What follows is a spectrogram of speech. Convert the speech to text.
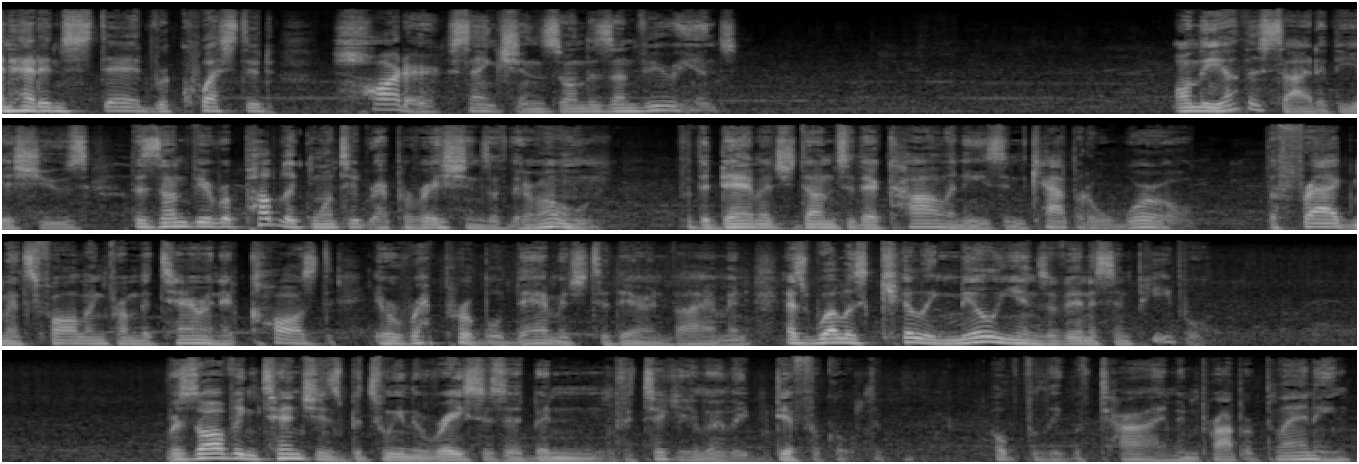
and had instead requested harder sanctions on the Zunvirians. On the other side of the issues, the Zunvir Republic wanted reparations of their own for the damage done to their colonies and capital world. The fragments falling from the Terran had caused irreparable damage to their environment, as well as killing millions of innocent people. Resolving tensions between the races had been particularly difficult. Hopefully, with time and proper planning,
